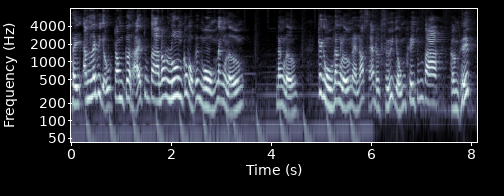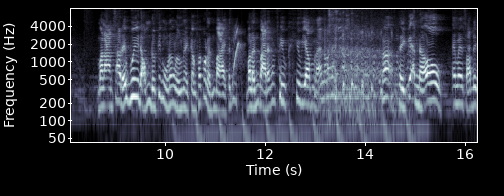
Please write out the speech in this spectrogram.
thì anh lấy ví dụ trong cơ thể chúng ta nó luôn có một cái nguồn năng lượng năng lượng. Cái nguồn năng lượng này nó sẽ được sử dụng khi chúng ta cần thiết. Mà làm sao để huy động được cái nguồn năng lượng này cần phải có lệnh bài tính. Mà lệnh bài đã nó phiêu khiêu dâm nãy nói đó. Thì cái NO em em sợ đi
